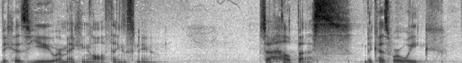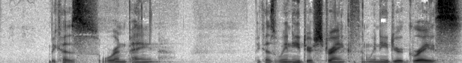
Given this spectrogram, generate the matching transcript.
because you are making all things new. So help us because we're weak, because we're in pain, because we need your strength and we need your grace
